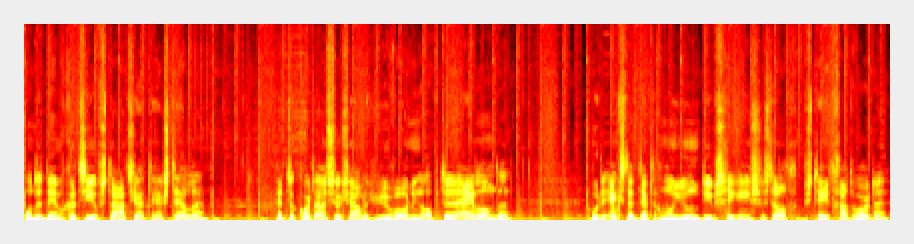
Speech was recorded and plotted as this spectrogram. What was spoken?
om de democratie op statia te herstellen, het tekort aan sociale huurwoningen op de eilanden, hoe de extra 30 miljoen die beschikking is gesteld besteed gaat worden,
